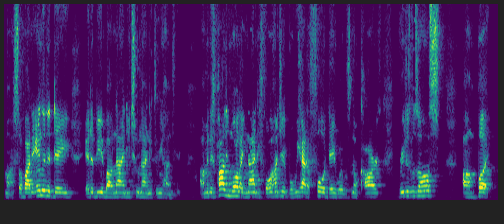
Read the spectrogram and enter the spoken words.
month. So by the end of the day, it'll be about 92, 9300. I mean, it's probably more like 9400, but we had a full day where it was no cars, readers was on. Um, but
